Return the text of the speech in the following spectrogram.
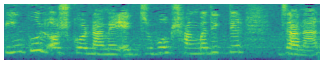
পিঙ্কুল অস্কর নামের এক যুবক সাংবাদিকদের জানান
